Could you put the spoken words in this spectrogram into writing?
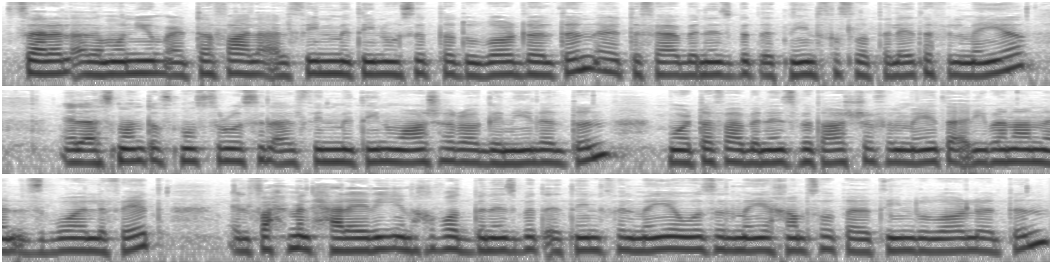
سعر الألمنيوم ارتفع ل 2206 دولار للطن ارتفاع بنسبة 2.3% الأسمنت في مصر وصل 2210 جنيه للطن مرتفع بنسبة 10% تقريبا عن الأسبوع اللي فات. الفحم الحراري انخفض بنسبة 2% وصل 135 دولار للطن.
